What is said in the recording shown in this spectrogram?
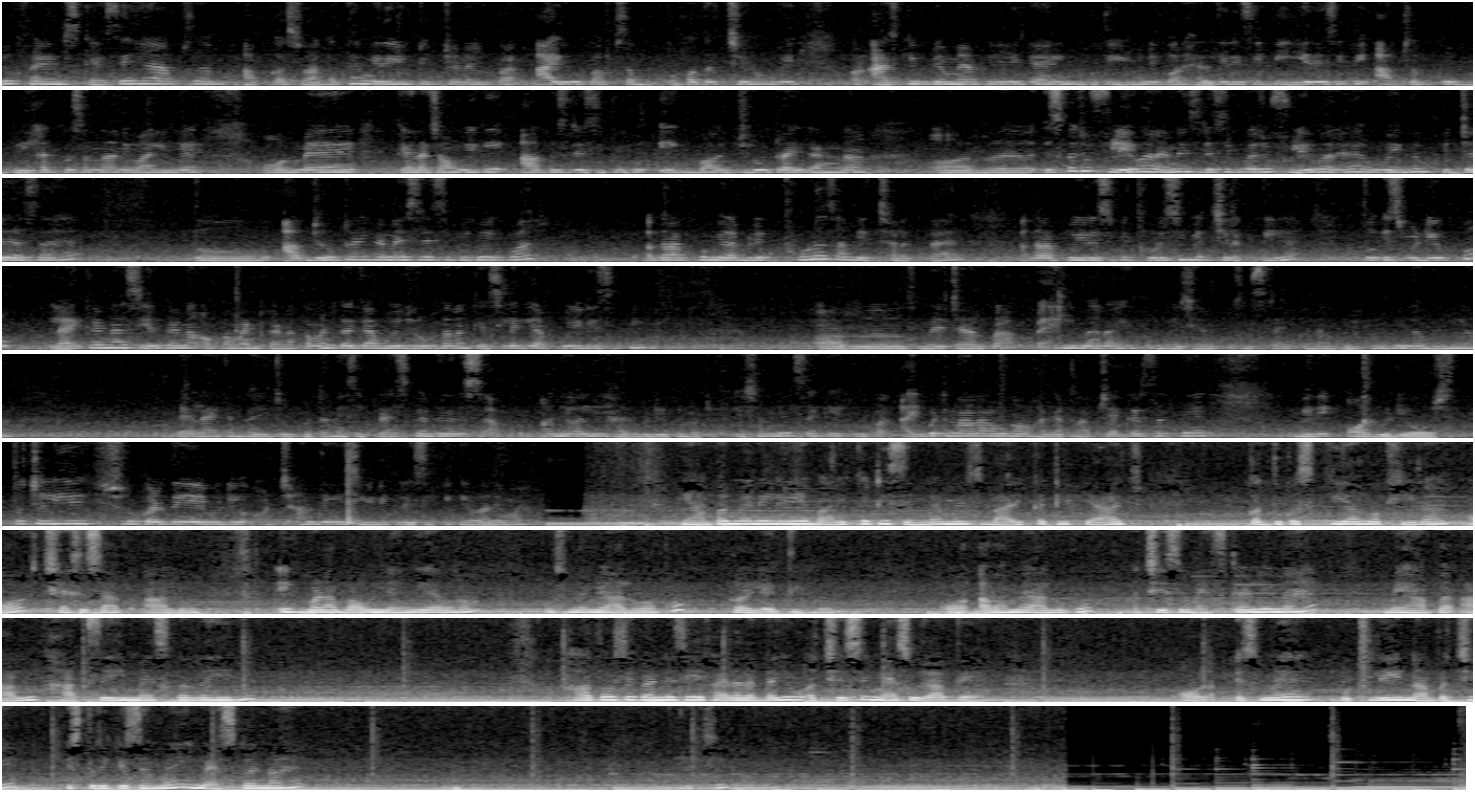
Hello friends कैसे हैं आप सब? आपका स्वागत है मेरे यूट्यूब चैनल पर। आई होप आप सब बहुत अच्छे होंगे। और आज की वीडियो में आपके लिए लेके आई बहुत ही यूनिक और हेल्दी रेसिपी ये रेसिपी आप सबको बेहद पसंद आने वाली है। और मैं कहना चाहूँगी कि आप इस रेसिपी को एक बार ज़रूर ट्राई करना। और इसका जो फ्लेवर है ना, इस रेसिपी का जो फ्लेवर है, वो एकदम पिज़्ज़ा जैसा है। तो आप ज़रूर ट्राई करना इस रेसिपी को एक बार। अगर आपको मेरा वीडियो थोड़ा सा भी अच्छा लगता है अगर आपको ये रेसिपी थोड़ी सी भी अच्छी लगती है तो इस वीडियो को लाइक करना शेयर करना और कमेंट करना। कमेंट करके आप मुझे ज़रूर बताना कैसी लगी आपको ये रेसिपी और मेरे चैनल पर आप पहली बार आए तो मेरे चैनल को सब्सक्राइब करना बिल्कुल भी ना भूलना। बेल आइकन का ये जो बटन है, इसे प्रेस कर देना, जिससे आपको आने वाली हर वीडियो की नोटिफिकेशन मिल सके। ऊपर आई बटन आ रहा होगा, वहाँ जाकर आप चेक कर सकते हैं। मेरी और वीडियोस। तो चलिए शुरू करते हैं ये वीडियो और जानते हैं इस यूनिक रेसिपी के बारे में। यहाँ पर मैंने लिए बारीक कटी शिमला मिर्च, बारीक कटी प्याज, कद्दूकस किया हुआ खीरा और छः से सात आलू। एक बड़ा बाउल लेंगे अब हम, उसमें मैं आलूओं को कर लेती हूँ। और अब हमें आलू को अच्छे से मैश कर लेना है। मैं यहाँ पर आलू हाथ से ही मैश कर रही हूँ। हाथों से करने से ये फ़ायदा रहता है कि वो अच्छे से मैश हो जाते हैं। और इसमें गुठली ना बचे, इस तरीके से हमें मैश करना है। देखिए।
